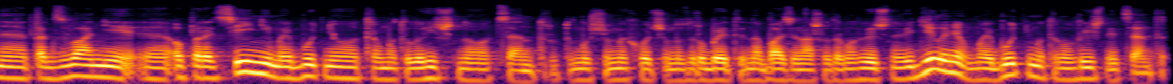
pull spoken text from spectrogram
е, так звані е, операційні майбутнього травматологічного центру, тому що ми хочемо зробити на базі нашого травматологічного відділення в майбутньому травматологічний центр.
